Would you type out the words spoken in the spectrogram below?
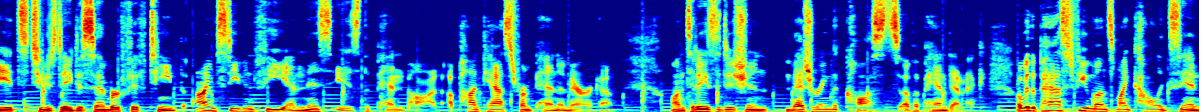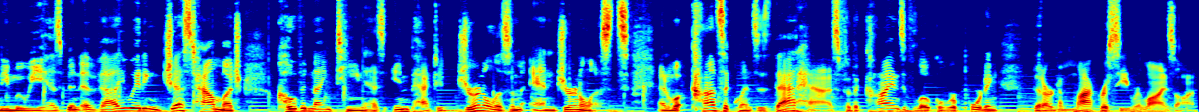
It's Tuesday, December 15th. I'm Stephen Fee, and this is the Pen Pod, a podcast from PEN America. On today's edition, measuring the costs of a pandemic. Over the past few months, my colleague Sandy Mui has been evaluating just how much COVID 19 has impacted journalism and journalists, and what consequences that has for the kinds of local reporting that our democracy relies on.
